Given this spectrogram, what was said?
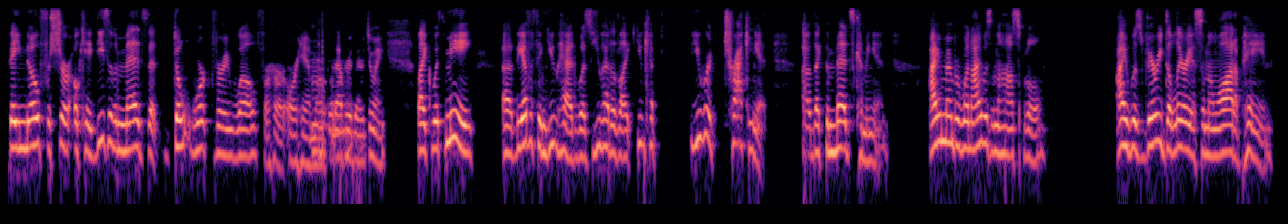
They know for sure, okay, these are the meds that don't work very well for her or him or whatever Mhm. they're doing. Like with me, uh, the other thing you had was you had to like you kept you were tracking it, uh, like the meds coming in. I remember when I was in the hospital, I was very delirious and in a lot of pain.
